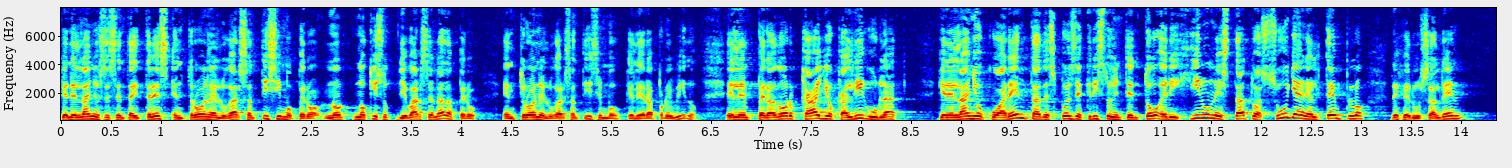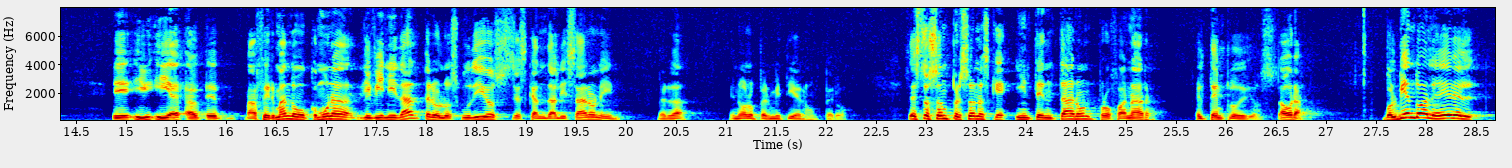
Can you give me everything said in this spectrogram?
que en el año 63 entró en el lugar santísimo, pero no, no, quiso llevarse nada, pero entró en el lugar santísimo, que le era prohibido. El emperador Cayo Calígula, que en el año 40 después de Cristo intentó erigir una estatua suya en el templo de Jerusalén, y, eh, afirmando como una divinidad, pero los judíos se escandalizaron y, ¿verdad? y no lo permitieron. Pero estos son personas que intentaron profanar el templo de Dios. Ahora, volviendo a leer el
